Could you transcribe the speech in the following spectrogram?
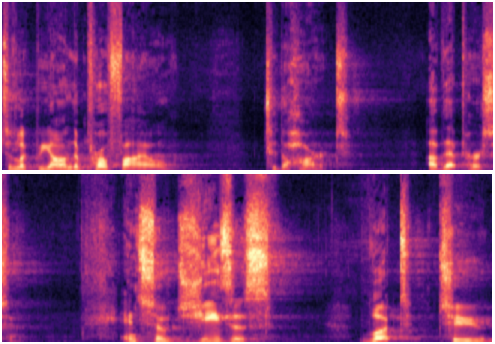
to look beyond the profile to the heart of that person. And so Jesus looked to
